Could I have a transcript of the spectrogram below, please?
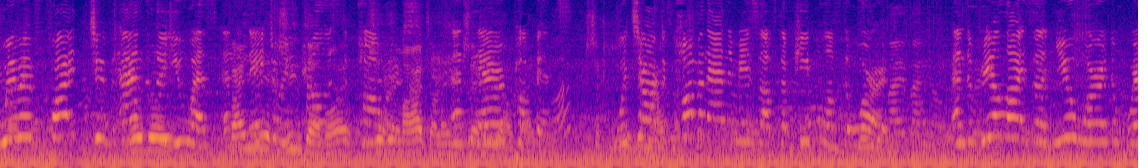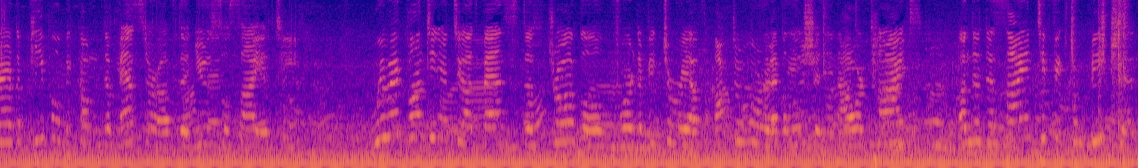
We will fight to end the US and NATO gezien te hebben, hoor. imperialist Ik zit in mijn hart powers and their puppets, Ik zeg het which are the common enemies of the people of the world, and realize a new world where the people become the master of the new society. We will continue to advance the struggle for the victory of October Revolution in our times under the scientific conviction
